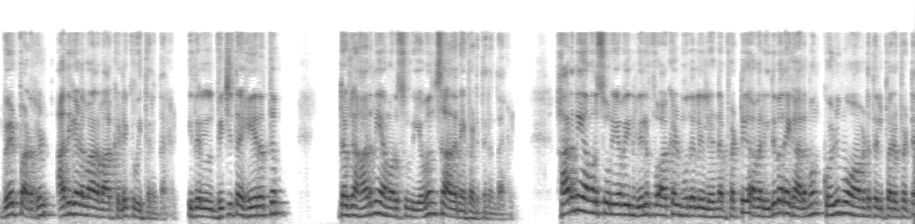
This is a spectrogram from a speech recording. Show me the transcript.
வேட்பாளர்கள் அதிக அளவான வாக்குகளை குவித்திருந்தார்கள். இதில் விஜித ஹேரத்தும் டாக்டர் ஹர்னி அமரசூரியவும் சாதனை படுத்திருந்தார்கள். ஹர்னி அமரசூரியவின் விருப்பு வாக்கள் முதலில் எண்ணப்பட்டு அவர் இதுவரை காலமும் கொழும்பு மாவட்டத்தில் பெறப்பட்ட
